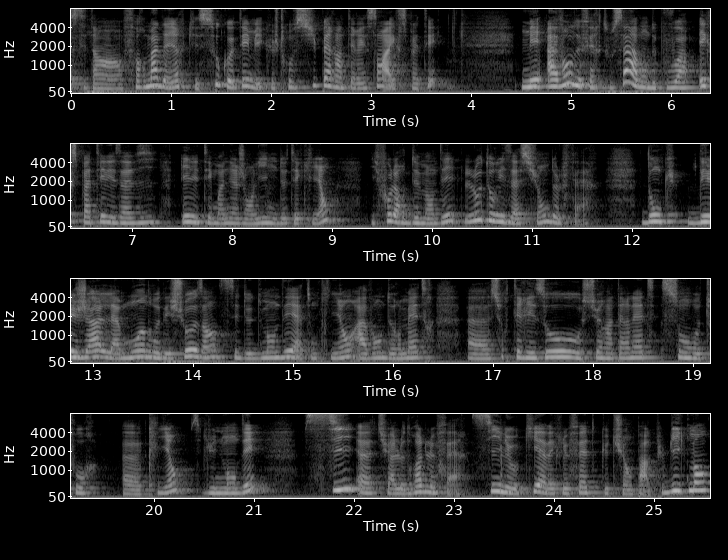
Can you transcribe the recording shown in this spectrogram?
c'est un format d'ailleurs qui est sous-côté, mais que je trouve super intéressant à exploiter. Mais avant de faire tout ça, avant de pouvoir exploiter les avis et les témoignages en ligne de tes clients, il faut leur demander l'autorisation de le faire. Donc déjà, la moindre des choses, hein, c'est de demander à ton client, avant de remettre euh, sur tes réseaux ou sur Internet son retour euh, client, c'est de lui demander si euh, tu as le droit de le faire. S'il est OK avec le fait que tu en parles publiquement,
